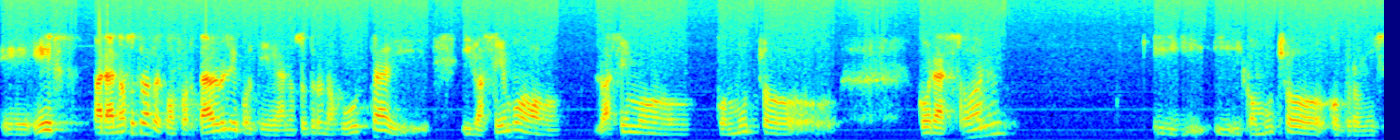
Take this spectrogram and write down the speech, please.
eh, es para nosotros reconfortable porque a nosotros nos gusta y, y lo hacemos lo hacemos con mucho corazón y, con mucho compromiso.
